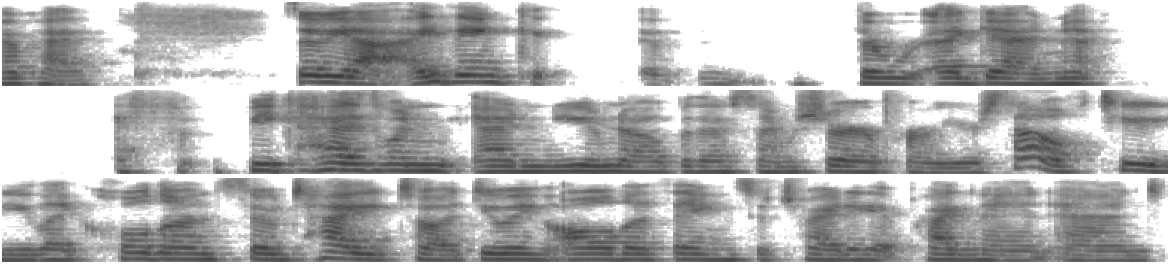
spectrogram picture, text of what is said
Okay. So, yeah, I think the again, because when and you know but this i'm sure for yourself too you like hold on so tight to doing all the things to try to get pregnant and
